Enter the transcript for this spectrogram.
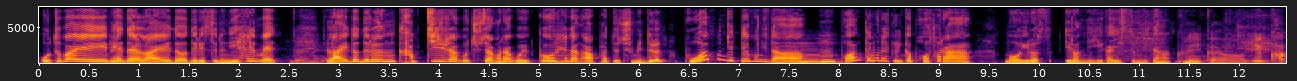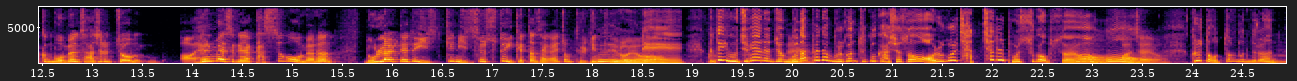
오토바이 배달 라이더들이 쓰는 이 헬멧. 네. 라이더들은 갑질이라고 주장을 하고 있고 해당 아파트 주민들은 보안 문제 때문이다. 음, 보안 때문에 그러니까 벗어라. 뭐 이런 이런 얘기가 있습니다. 그러니까요. 이 가끔 보면 사실 좀 어, 헬멧을 그냥 다 쓰고 오면은 놀랄 때도 있긴 있을 수도 있겠다는 생각이 좀 들긴 들어요. 네. 근데 요즘에는 좀문 네. 앞에다 물건 두고 가셔서 얼굴 자체를 볼 수가 없어요. 어, 맞아요. 그래도 어떤 분들은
